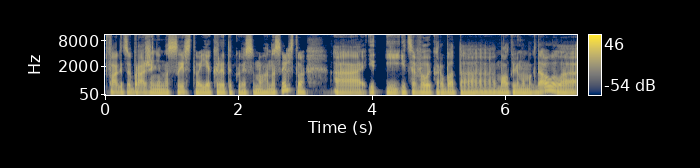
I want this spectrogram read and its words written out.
факт зображення насильства є критикою самого насильства, і і, і це велика робота Малкольма Макдауела.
